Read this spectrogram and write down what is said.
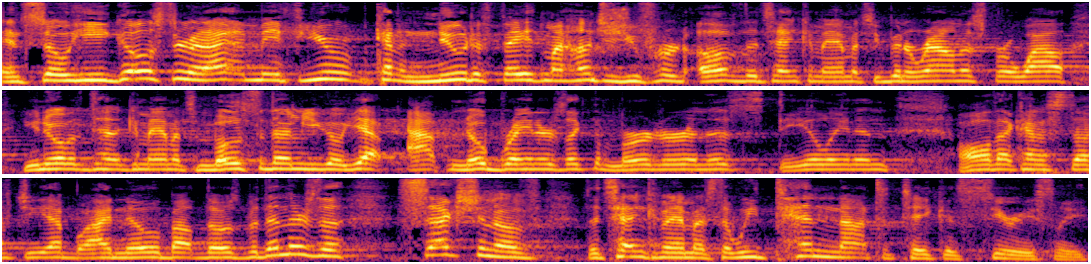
And so he goes through, and I, I, mean, if you're kind of new to faith, my hunch is you've heard of the Ten Commandments. You've been around this for a while. You know about the Ten Commandments. Most of them, you go, yeah, no brainers like the murder and the stealing and all that kind of stuff. Yeah, I know about those. But then there's a section of the Ten Commandments that we tend not to take as seriously.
